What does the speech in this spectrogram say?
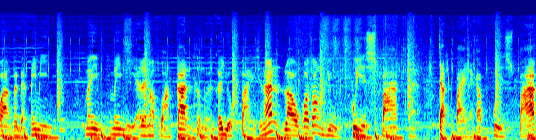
วางไปแบบไม่มีไม่ไม่มีอะไรมาขวางกั้นเสมอก็ยกไป ฉะนั้นเราก็ต้องอยู่ควีนสปาร์กจัดไปนะครับควีนสปาร์ก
